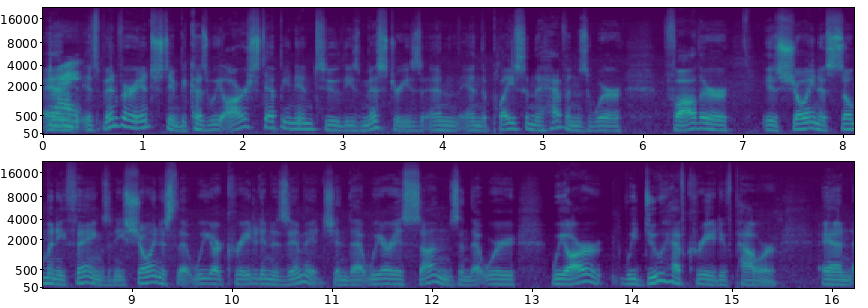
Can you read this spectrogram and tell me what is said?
and right. it's been very interesting because we are stepping into these mysteries and, and the place in the heavens where Father is showing us so many things and he's showing us that we are created in his image and that we are his sons and that we we are we do have creative power. And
